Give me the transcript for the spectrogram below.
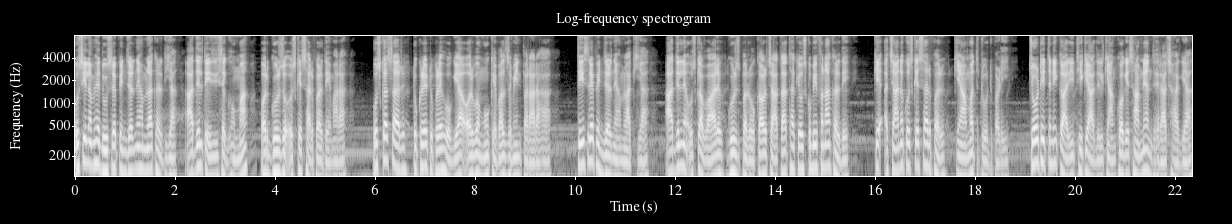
उसी लम्हे दूसरे पिंजर ने हमला कर दिया। आदिल तेज़ी से घूमा और गुर्ज उसके सर पर दे मारा। उसका सर टुकड़े टुकड़े हो गया और वह मुँह के बल ज़मीन पर आ रहा। तीसरे पिंजर ने हमला किया। आदिल ने उसका वार गुर्ज पर रोका और चाहता था कि उसको भी फना कर दे कि अचानक उसके सर पर क्यामत टूट पड़ी। चोट इतनी कारी थी कि आदिल की आँखों के सामने अंधेरा छा गया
